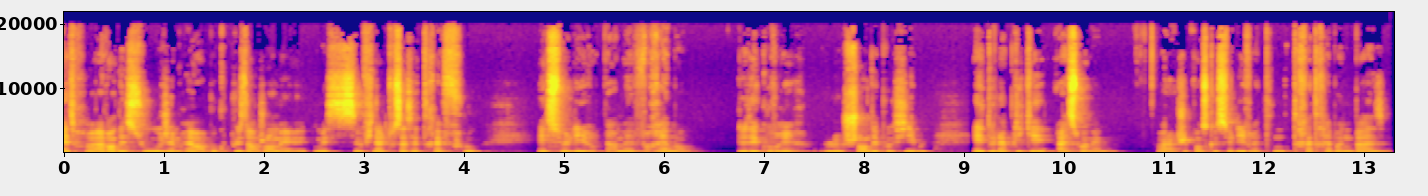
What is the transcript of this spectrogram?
être, avoir des sous, j'aimerais avoir beaucoup plus d'argent, mais, mais au final tout ça c'est très flou, et ce livre permet vraiment de découvrir le champ des possibles et de l'appliquer à soi-même. Voilà, je pense que ce livre est une très très bonne base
